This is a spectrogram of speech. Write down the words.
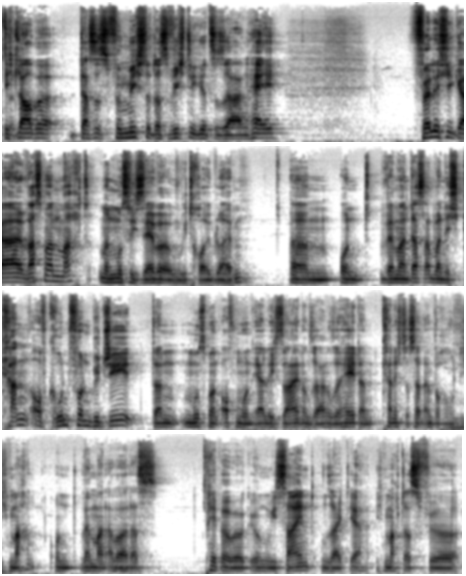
ich glaube, das ist für mich so das Wichtige zu sagen, hey, völlig egal, was man macht, man muss sich selber irgendwie treu bleiben. Ähm, und wenn man das aber nicht kann aufgrund von Budget, dann muss man offen und ehrlich sein und sagen so, hey, dann kann ich das halt einfach auch nicht machen. Und wenn man aber das Paperwork irgendwie signed und sagt, ja, ich mache das für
